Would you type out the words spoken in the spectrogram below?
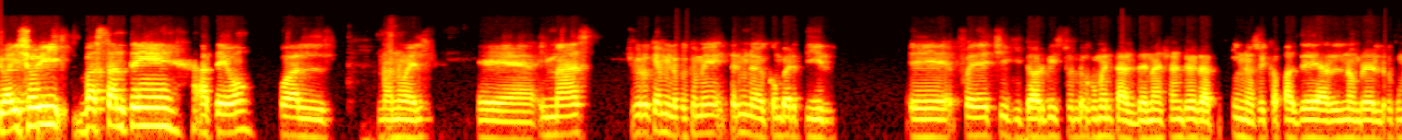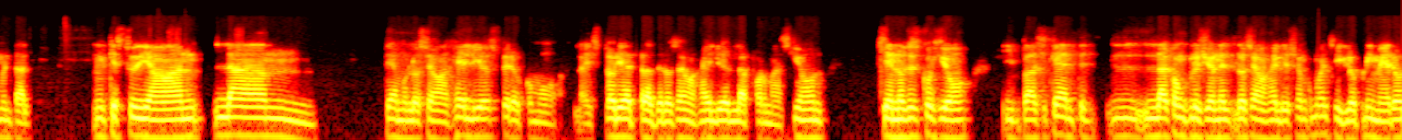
Yo ahí soy bastante ateo, cual Manuel, eh, y más, yo creo que a mí lo que me terminó de convertir eh, fue de chiquito haber visto un documental de National Geographic, y no soy capaz de dar el nombre del documental, en el que estudiaban la, mm, digamos, los evangelios, pero como la historia detrás de los evangelios, la formación, quién los escogió, y básicamente la conclusión es los evangelios son como el siglo primero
